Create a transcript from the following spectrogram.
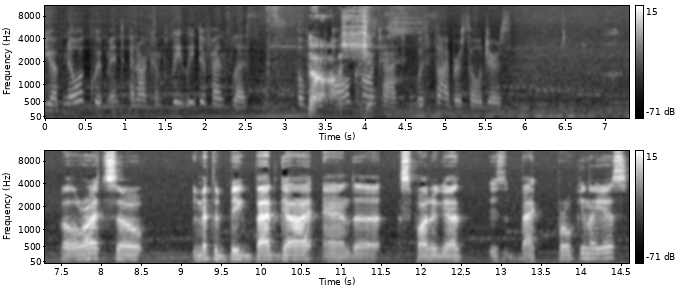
You have no equipment and are completely defenseless. Avoid Ah, all shit. contact with cyber soldiers. Well, alright, so we met the big bad guy, and uh, Spider got his back broken, I guess.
